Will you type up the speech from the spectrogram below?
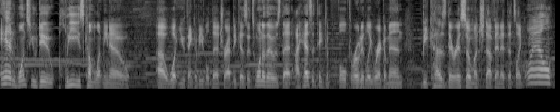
And once you do, please come let me know uh, what you think of Evil Dead Trap because it's one of those that I hesitate to full throatedly recommend because there is so much stuff in it that's like, well,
